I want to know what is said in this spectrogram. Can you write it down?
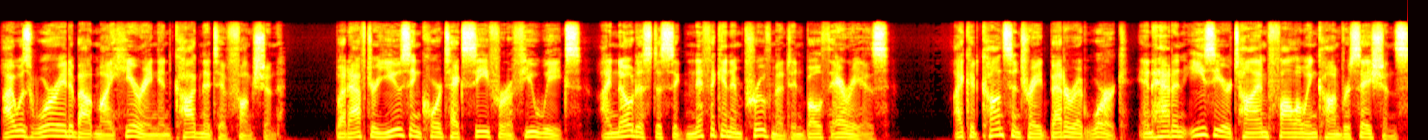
I was worried about my hearing and cognitive function. But after using Cortexi for a few weeks, I noticed a significant improvement in both areas. I could concentrate better at work and had an easier time following conversations.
